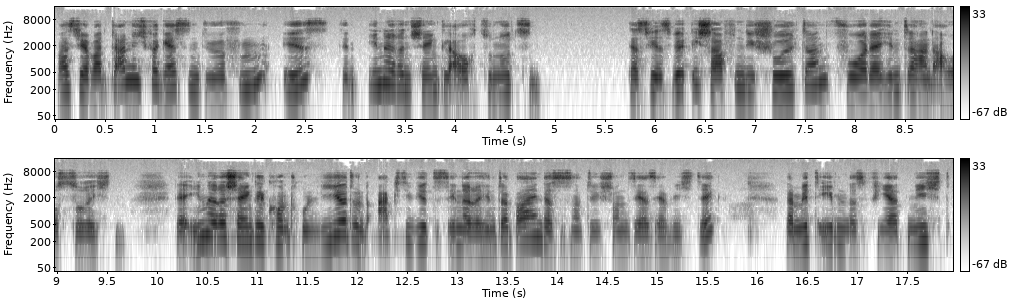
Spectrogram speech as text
Was wir aber dann nicht vergessen dürfen, ist, den inneren Schenkel auch zu nutzen. Dass wir es wirklich schaffen, die Schultern vor der Hinterhand auszurichten. Der innere Schenkel kontrolliert und aktiviert das innere Hinterbein. Das ist natürlich schon sehr, sehr wichtig, damit eben das Pferd nicht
